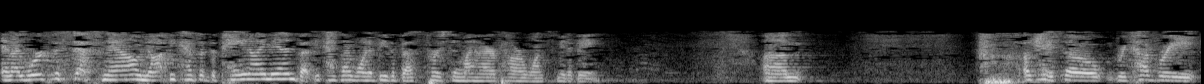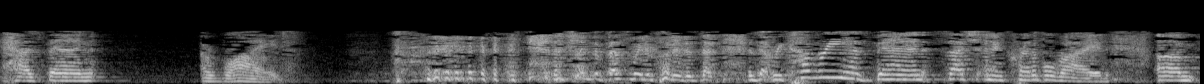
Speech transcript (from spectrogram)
and I work the steps now not because of the pain I'm in, but because I want to be the best person my higher power wants me to be. Um, okay, so recovery has been a ride. That's like the best way to put it is that is that recovery has been such an incredible ride. Um,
